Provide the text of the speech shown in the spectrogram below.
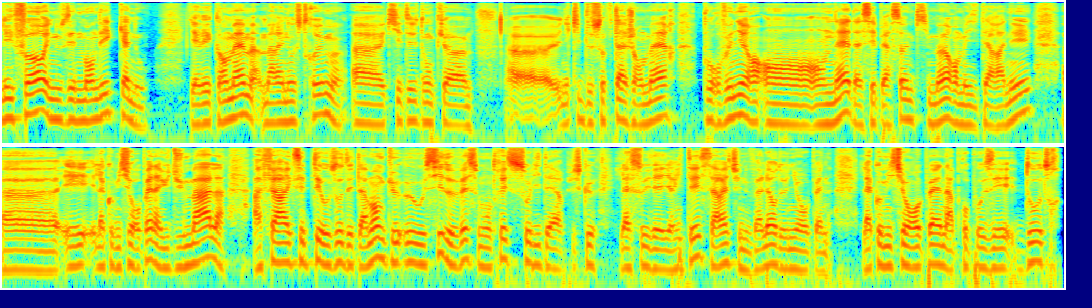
l'effort, il nous est demandé qu'à nous. Il y avait quand même Mare Nostrum, euh, qui était donc euh, euh, une équipe de sauvetage en mer, pour venir en, aide à ces personnes qui meurent en Méditerranée. et la Commission européenne a eu du mal à faire accepter aux autres États membres que eux aussi devaient se montrer solidaires, puisque la solidarité, ça reste une valeur de l'Union européenne. La Commission européenne a proposé d'autres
